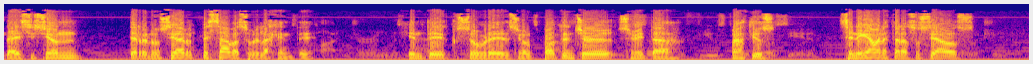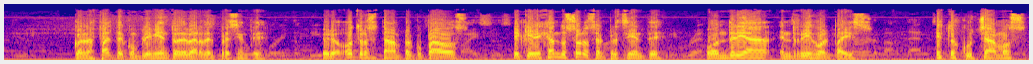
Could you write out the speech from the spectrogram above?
La decisión de renunciar pesaba sobre la gente. Gente sobre el señor Pottinger, señorita Matthews, se negaban a estar asociados con la falta de cumplimiento de deber del presidente. Pero otros estaban preocupados de que dejando solos al presidente pondría en riesgo al país. Esto escuchamos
